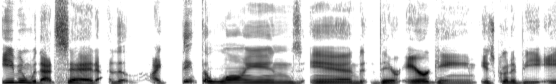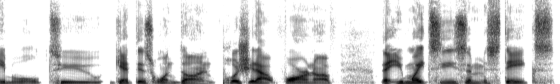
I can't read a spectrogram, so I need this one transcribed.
even with that said, I think the Lions and their air game is going to be able to get this one done, push it out far enough that you might see some mistakes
